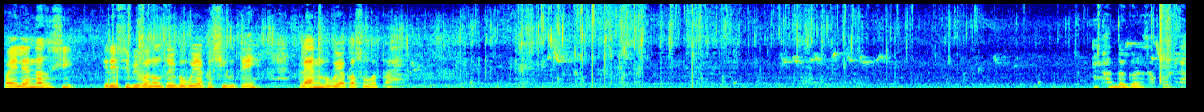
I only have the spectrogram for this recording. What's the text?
पहिल्यांदाच अशी रेसिपी बनवतोय. बघूया कशी होते. प्लॅन बघूया कसं होता. दगड सापडला.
